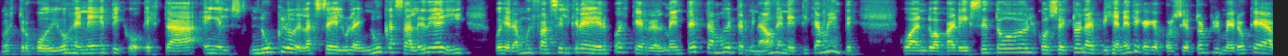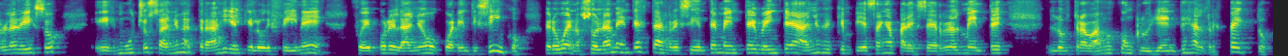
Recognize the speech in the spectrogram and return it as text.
nuestro código genético, está en el núcleo de la célula y nunca sale de ahí, pues era muy fácil creer pues que realmente estamos determinados genéticamente. Cuando aparece todo el concepto de la epigenética, que por cierto el primero que habla de eso es muchos años atrás y el que lo define fue por el año 45. Pero bueno, solamente hasta recientemente, 20 años, es que empiezan a aparecer realmente los trabajos concluyentes al respecto.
